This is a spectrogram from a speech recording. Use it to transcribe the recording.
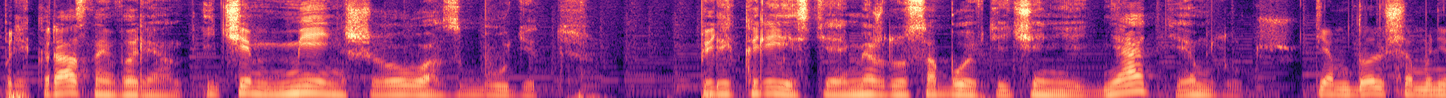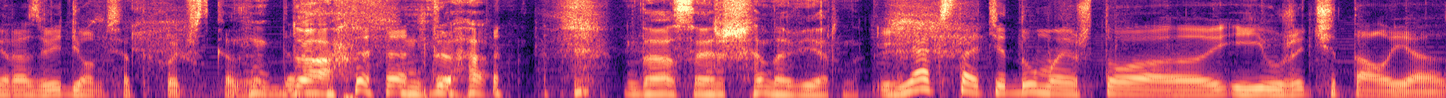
прекрасный вариант. И чем меньше у вас будет перекрестия между собой в течение дня, тем лучше. Тем дольше мы не разведемся, ты хочешь сказать. Да, да, да, совершенно верно. Я, кстати, думаю, что, э, и уже читал я,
